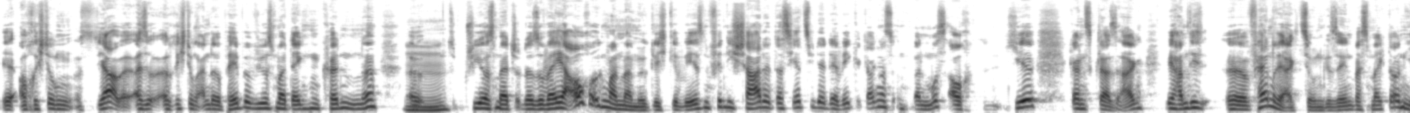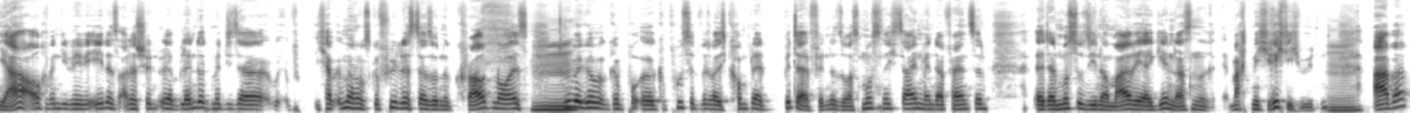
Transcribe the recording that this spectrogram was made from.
äh, auch Richtung, ja, also Richtung andere Pay-Per-Views mal denken können. Ne? Äh, mhm. Äh, Trios-Match oder so wäre ja auch irgendwann mal möglich gewesen. Finde ich schade, dass jetzt wieder der Weg gegangen ist und man muss auch hier ganz klar sagen, wir haben die äh, Fanreaktion gesehen bei SmackDown. Ja, auch wenn die WWE das alles schön überblendet mit dieser, ich habe immer noch das Gefühl, dass da so eine Crowd-Noise mhm. drüber ge ge äh, gepustet wird, was ich komplett bitter finde. Sowas muss nicht sein, wenn da Fans sind. Äh, dann musst du sie normal reagieren lassen. Macht mich richtig wütend. Mhm. Aber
